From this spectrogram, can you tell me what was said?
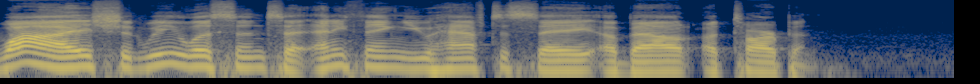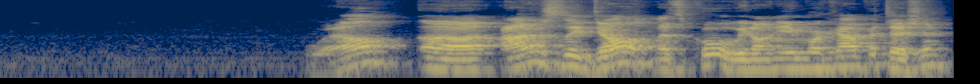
Why should we listen to anything you have to say about a tarpon? Well, uh, honestly, don't. That's cool. We don't need more competition.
